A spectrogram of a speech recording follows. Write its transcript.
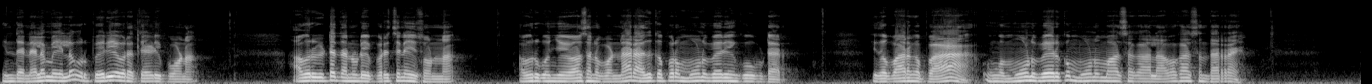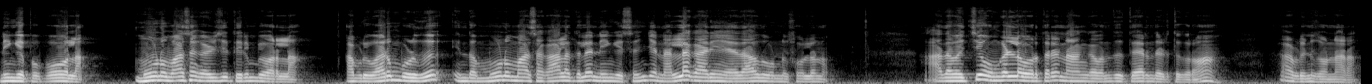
இந்த நிலைமையில் ஒரு பெரியவரை தேடி போனான் அவர்கிட்ட தன்னுடைய பிரச்சனையை சொன்னான் அவர் கொஞ்சம் யோசனை பண்ணார். அதுக்கப்புறம் மூணு பேரையும் கூப்பிட்டார். இதை பாருங்கப்பா உங்கள் மூணு பேருக்கும் மூணு மாத கால அவகாசம் தர்றேன். நீங்கள் இப்போ போகலாம். மூணு மாதம் கழித்து திரும்பி வரலாம். அப்படி வரும்பொழுது இந்த மூணு மாத காலத்தில் நீங்கள் செஞ்ச நல்ல காரியம் ஏதாவது ஒன்று சொல்லணும். அதை வச்சு உங்களில் ஒருத்தரை நாங்கள் வந்து தேர்ந்தெடுத்துக்கிறோம் அப்படின்னு சொன்னாராம்.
